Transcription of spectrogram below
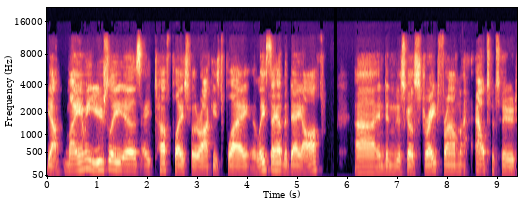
yeah, Miami usually is a tough place for the Rockies to play. At least they had the day off uh, and didn't just go straight from altitude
